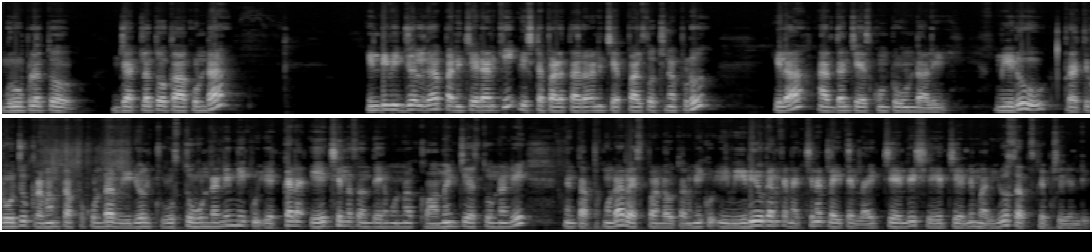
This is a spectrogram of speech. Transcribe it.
గ్రూపులతో జట్లతో కాకుండా ఇండివిజువల్గా పనిచేయడానికి ఇష్టపడతారు అని చెప్పాల్సి వచ్చినప్పుడు ఇలా అర్థం చేసుకుంటూ ఉండాలి. మీరు ప్రతిరోజు క్రమం తప్పకుండా వీడియోలు చూస్తూ ఉండండి. మీకు ఎక్కడ ఏ చిన్న సందేహం ఉన్నా కామెంట్ చేస్తూ ఉండండి. నేను తప్పకుండా రెస్పాండ్ అవుతాను. మీకు ఈ వీడియో కనుక నచ్చినట్లయితే లైక్ చేయండి షేర్ చేయండి మరియు సబ్స్క్రైబ్ చేయండి.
